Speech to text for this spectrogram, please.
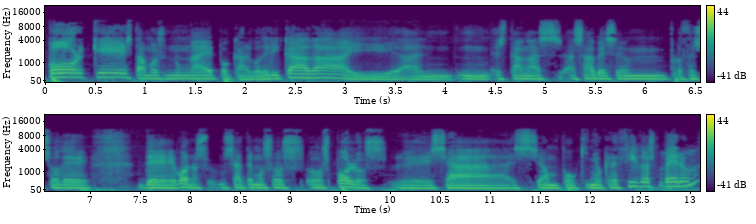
porque estamos nunha época algo delicada e mm, están as, as aves en proceso de, de bueno, xa temos os, os polos eh, xa, xa un pouquiño crecidos, pero uh -huh.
